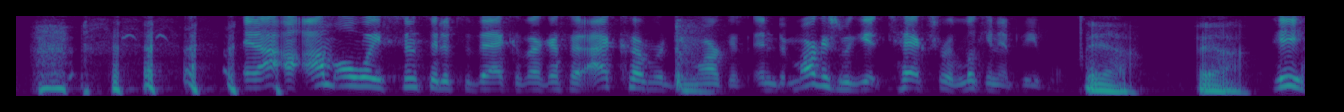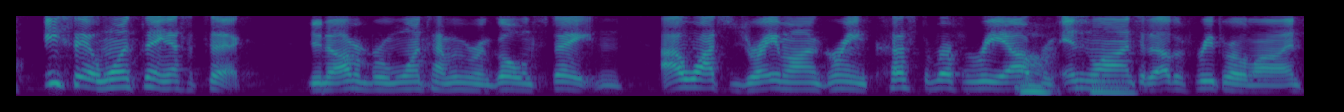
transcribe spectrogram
and I, I'm always sensitive to that because, like I said, I covered Demarcus, and Demarcus would get techs for looking at people. Yeah, yeah. He he said one thing. That's a text. You know, I remember one time we were in Golden State, and I watched Draymond Green cuss the referee out Oh, from in line to the other free throw line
